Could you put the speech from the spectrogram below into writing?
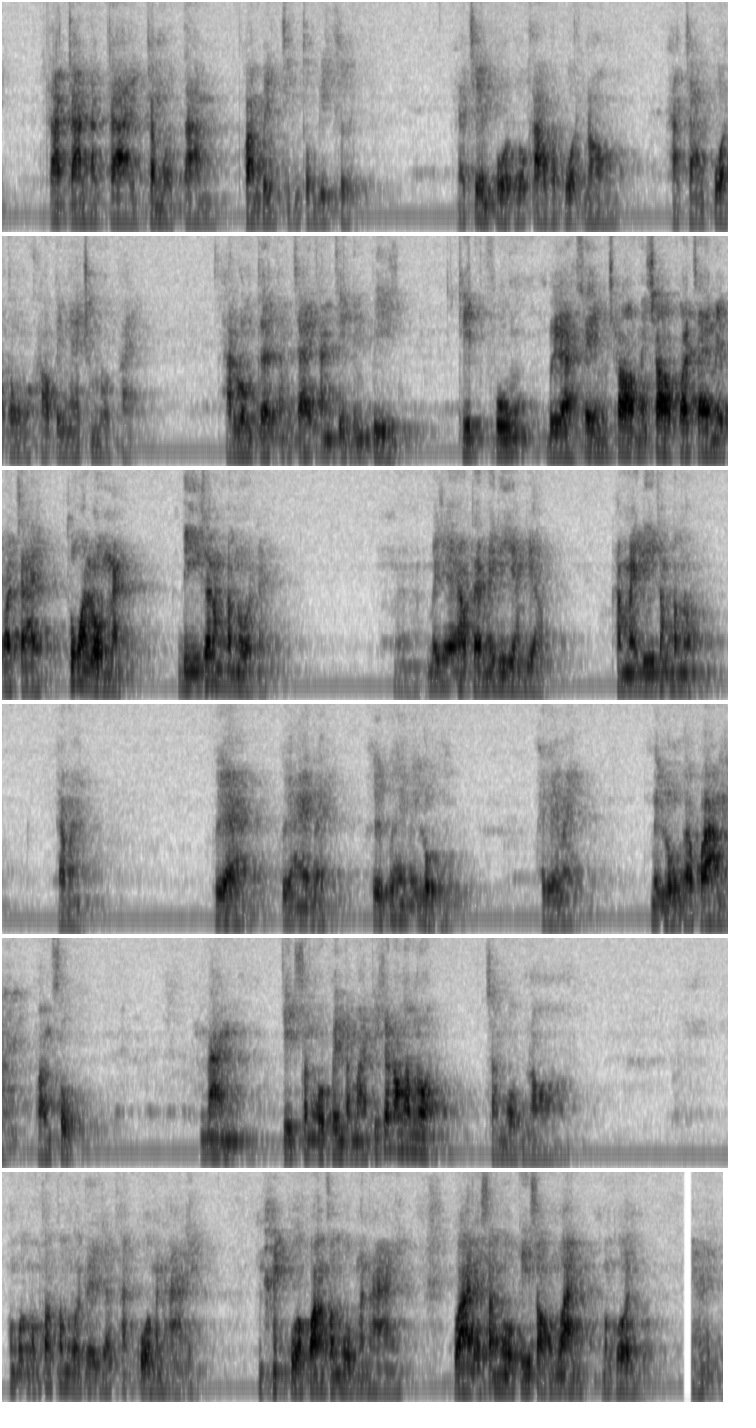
ถ้าการทางกายกำหนดตามความเป็นจริงตรงที่เกิดนะเช่นปวดหัวเข่ากับปวดนออาการปวดตรงหัวเข่าเป็นไงกำหนดไป อารมณ์เกิดทางใจตั้งจิตเป็นปี คิดฟุ้ง เบื่อเซ็งชอบไม่ชอบพอใจไม่พอใจ ทุกอารมณ์น่ะดีก็ต้องกำหนดน่ะไม่ใช่เอาแต่ไม่ดีอย่างเดียวทำไมดีต้องกำหนดทำไม เพื่อเพื่อให้อะไรเพื่อเพื่อให้ไม่หลงเข้าใจไหมไม่หลงกับความความสุข นั่งจิตสงบเป็นสมาธิก็ต้องกำหนดสงบนอบางคนบอกต้องกำหนดเลยแล้วถ้ากลัวมันหายกลัวความสงบมันหาย กว่าจะสงบทีสองวันบางคนอย่างนี้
